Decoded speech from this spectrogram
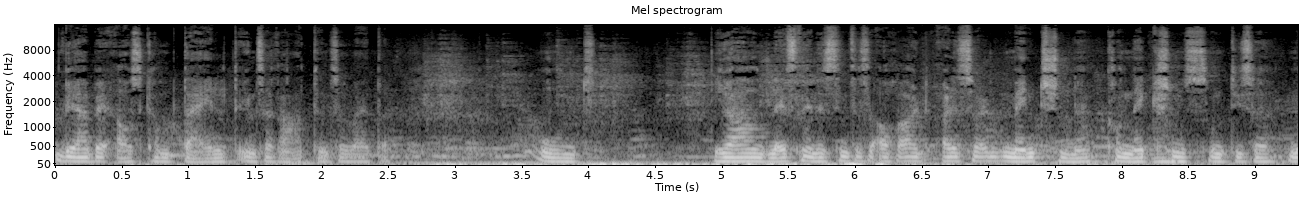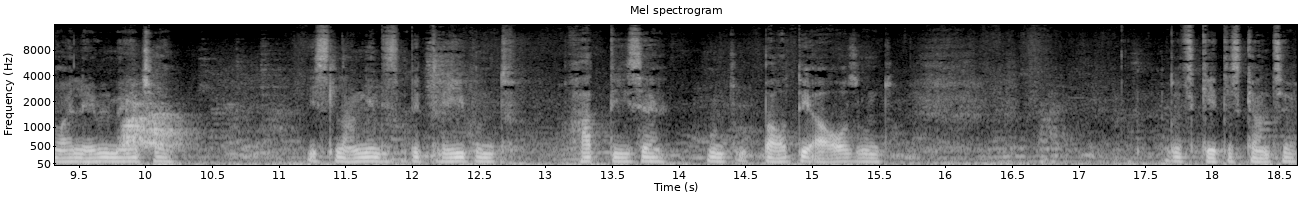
Werbeausgaben teilt, Inserate und so weiter. Und ja, und letzten Endes sind das auch alles halt Menschen, ne? Connections und dieser neue Label Manager ist lange in diesem Betrieb und hat diese und baut die aus und und jetzt geht das Ganze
